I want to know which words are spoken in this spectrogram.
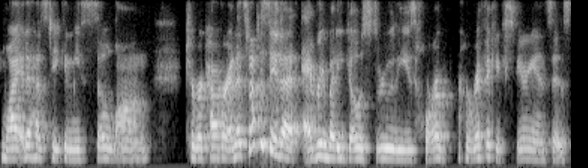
why it has taken me so long to recover. And it's not to say that everybody goes through these hor- horrific experiences,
